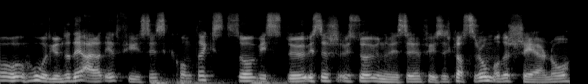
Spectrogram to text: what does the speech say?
og hovedgrunnen til det er at i et fysisk kontekst, så hvis du, hvis, det, hvis du underviser i et fysisk klasserom, og det skjer noe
